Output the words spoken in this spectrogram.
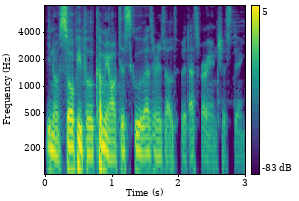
you know, saw people coming out to school as a result of it, that's very interesting.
